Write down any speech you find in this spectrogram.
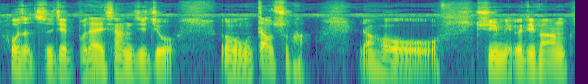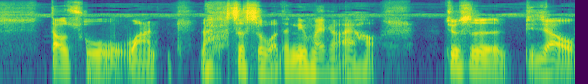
或者直接不带相机就，嗯，到处跑，然后去每个地方到处玩。然后这是我的另外一个爱好，就是比较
